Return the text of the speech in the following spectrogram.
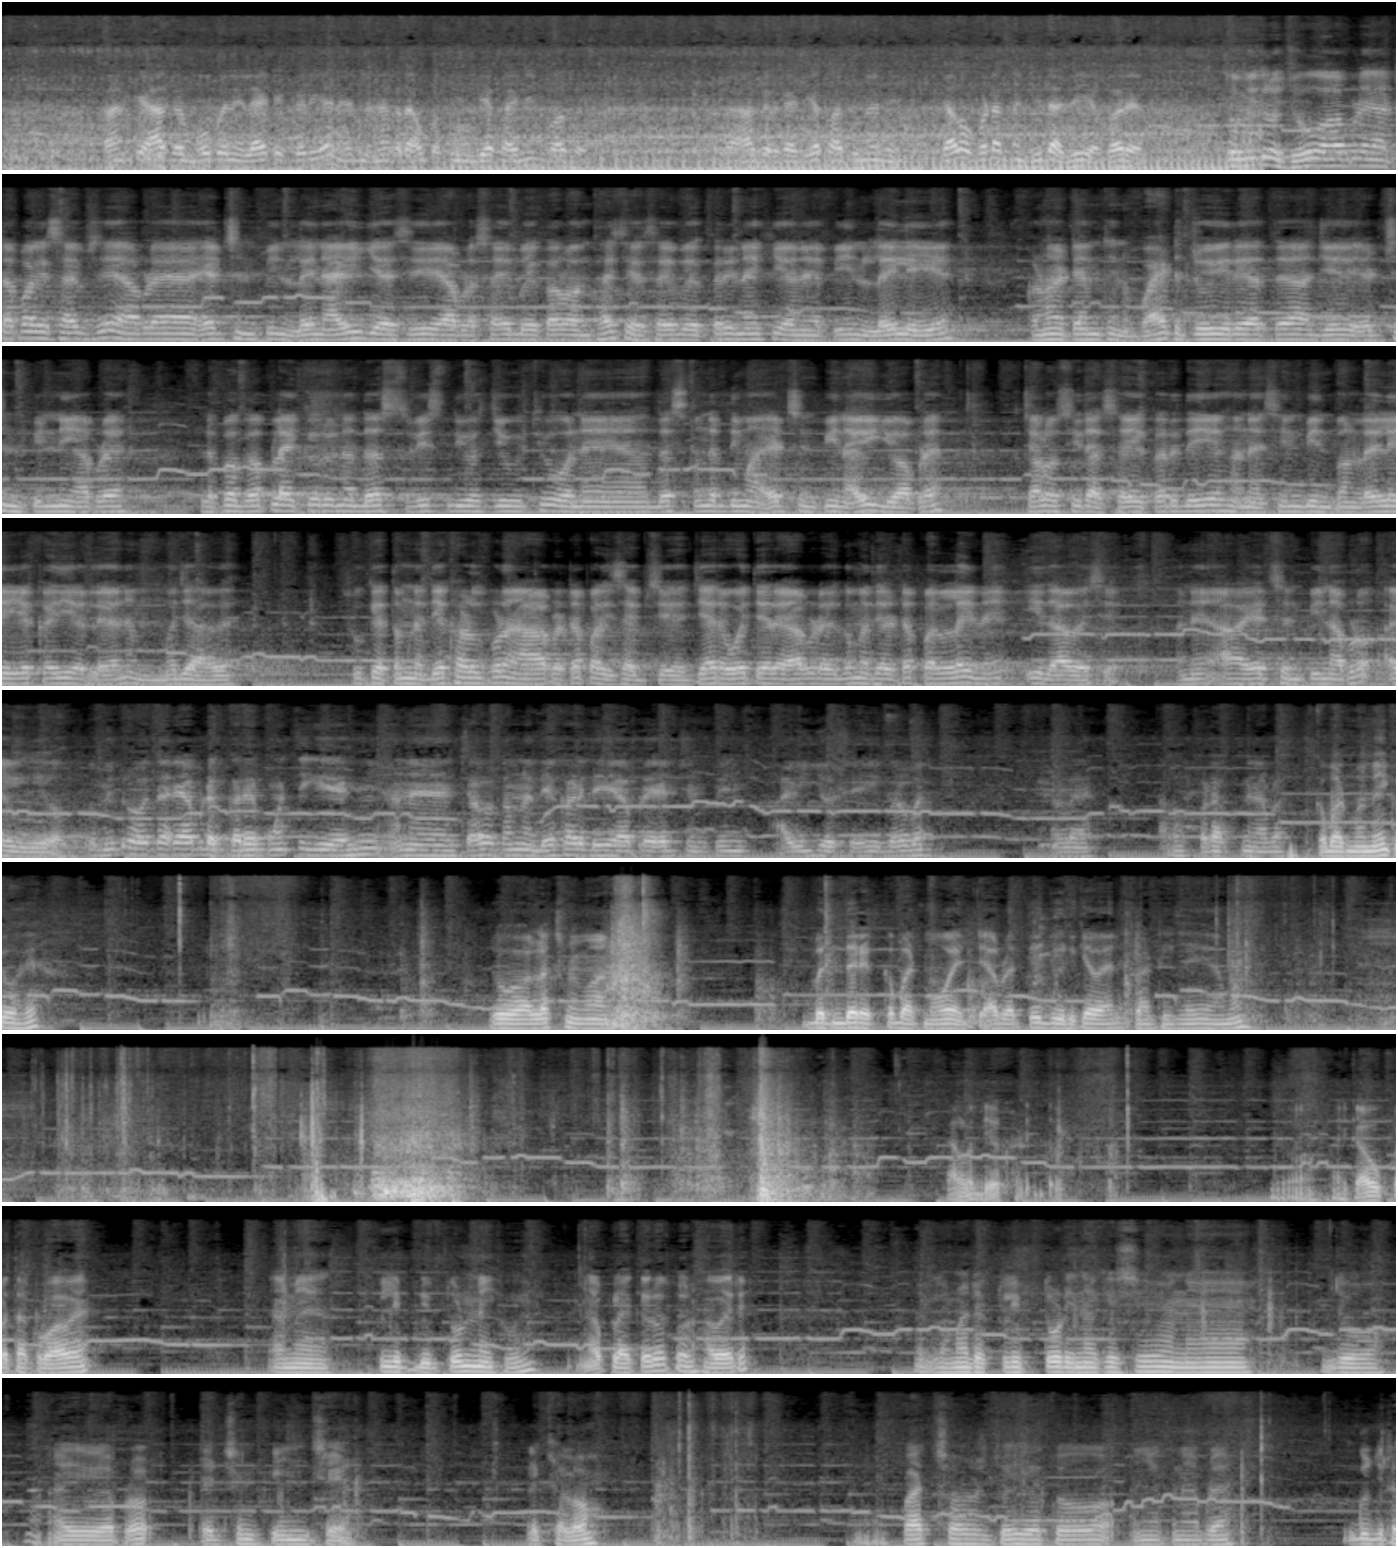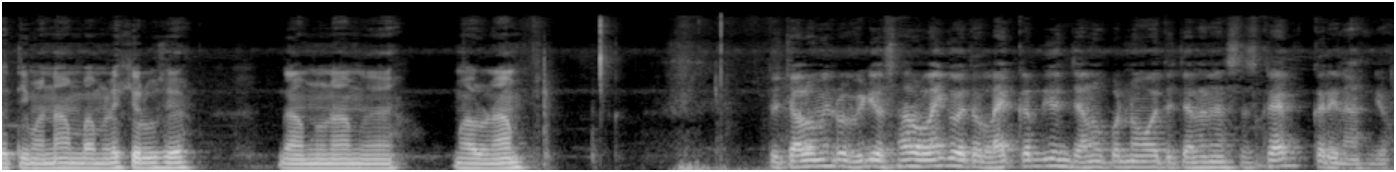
કારણ કે આગળ મોબાઈલની લાઇટિંગ કરીએ ને, એટલે નકર આપણે શું દેખાય નહીં પાછો. આગળ કાંઈ દેખાતું નથી. ચાલો ફટાકને સીધા જઈએ ઘરે. તો મિત્રો, જો આપણે આ ટપાલી સાહેબ છે, આપણે એડસન પિન લઈને આવી ગયા છીએ. આપણે સાહેબે કરવાનું થાય છે, સાહેબે કરી નાખી અને પિન લઈ લઈએ. ઘણા ટાઈમથી વ્હાઇટ જોઈ રહ્યા હતા, જે એડસન પિનની આપણે લગભગ અપ્લાય કરીને દસ વીસ દિવસ જેવું થયું અને દસ પંદર દીમાં એડસન પિન આવી ગયો આપણે. ચાલો સીધા સહી કરી દઈએ અને સીન બિન પણ લઈ લઈએ કરીએ એટલે એને મજા આવે. શું કે તમને દેખાડવું પડે આ આપણે ટપાલી સાહેબ છે. જ્યારે હોય ત્યારે આપણે ગમે ત્યારે ટપાલ લઈને ઈદ આવે છે. અને આ એડસન પિન આપણો આવી ગયો. તો મિત્રો, અત્યારે આપણે ઘરે પહોંચી ગયા છીએ અને ચાલો તમને દેખાડી દઈએ આપણે એડસન પિન આવી ગયો છે એ બરોબર? એટલે ફટાફટ આપણે કબાટમાં મેક્યો છે જો આ લક્ષ્મીમાં બંધ દરેક કબાટમાં હોય તે આપણે તેજુરી કહેવાય ને કાઢી લઈએ આમાં. ચાલો દેખાડી દઉં. કંઈક આવું પતાકડું આવે. અમે ક્લિપ બીપ તોડી નાખ્યું અપ્લાય કર્યો હતો ને સવારે એટલે માટે ક્લિપ તોડી નાખી છે અને જો, આ આપણો એડસન પિન છે. લખેલો. પાછળ જોઈએ તો અહીંયા કને આપણે ગુજરાતીમાં નામ બામ લખેલું છે. ગામનું નામ ને મારું નામ. તો ચાલો મિત્રો વીડિયો સારો લાગ્યો હોય તો લાઈક કરી દો ને ચેનલ પર ન હોય તો ચેનલને સબસ્ક્રાઈબ કરી નાખજો.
